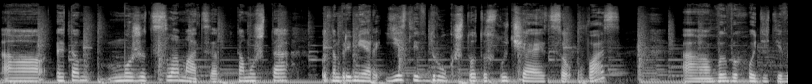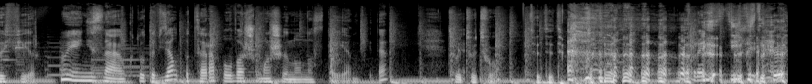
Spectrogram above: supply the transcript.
А, это может сломаться, потому что, вот, например, если вдруг что-то случается у вас, а, вы выходите в эфир, ну, я не знаю, кто-то взял, поцарапал вашу машину на стоянке, да? Тьфу-тьфу-тьфу. Тю-тю-тю. Простите.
